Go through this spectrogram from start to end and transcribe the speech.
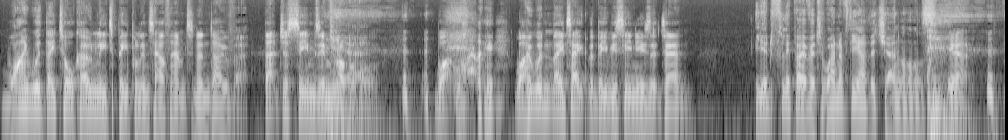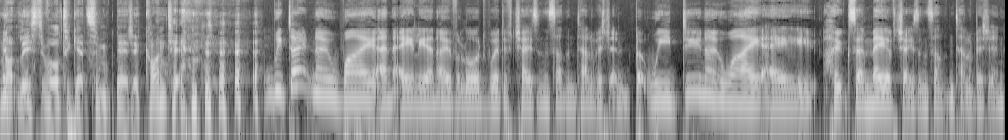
why would they talk only to people in Southampton and Dover? That just seems improbable. Yeah. why, why, why wouldn't they take the BBC News at 10? You'd flip over to one of the other channels. Yeah. Not least of all to get some better content. we don't know why an alien overlord would have chosen Southern Television, but we do know why a hoaxer may have chosen Southern Television,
